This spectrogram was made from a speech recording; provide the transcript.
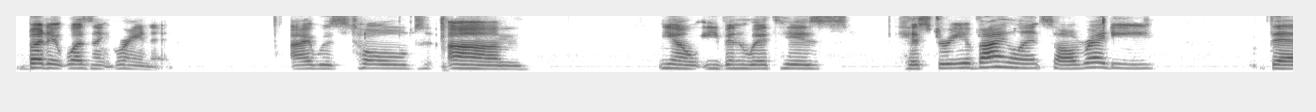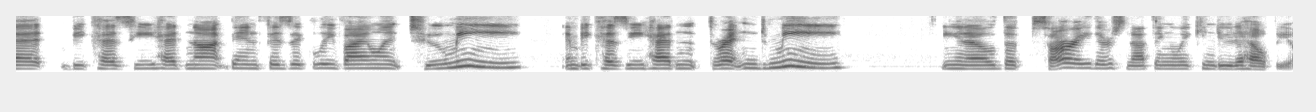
but it wasn't granted. I was told, um, you know, even with his history of violence already, that because he had not been physically violent to me and because he hadn't threatened me, you know, the sorry, there's nothing we can do to help you.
